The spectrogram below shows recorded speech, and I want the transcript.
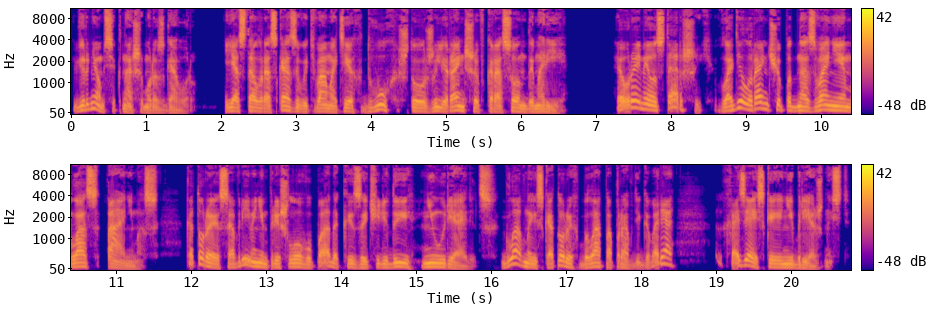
вернемся к нашему разговору. Я стал рассказывать вам о тех двух, что жили раньше в Карасон-де-Мария. Эуремио-старший владел ранчо под названием Лас-Анимас, которое со временем пришло в упадок из-за череды неурядиц, главной из которых была, по правде говоря, хозяйская небрежность.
